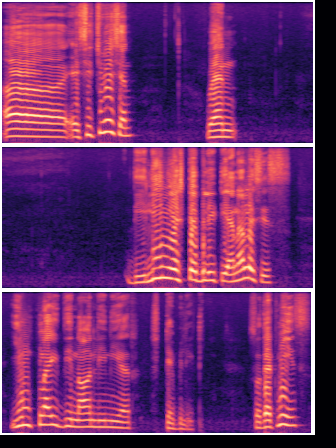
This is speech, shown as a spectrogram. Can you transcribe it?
uh, a situation when the linear stability analysis implies the nonlinear stability. So, that means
